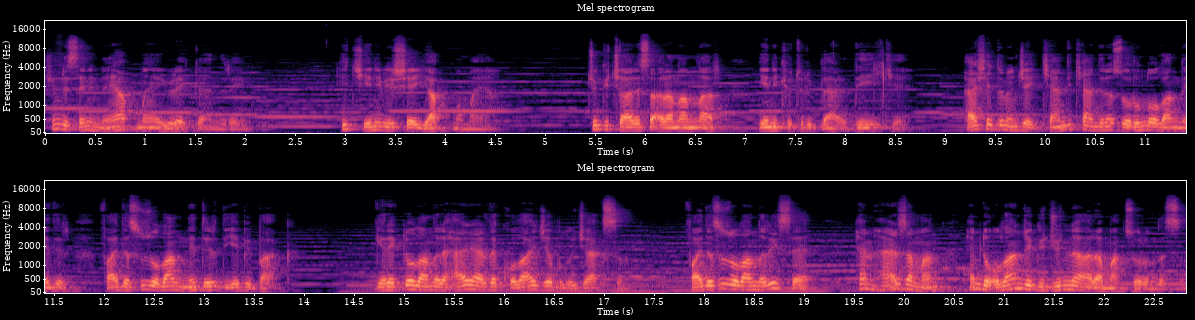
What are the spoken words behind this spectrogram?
Şimdi seni ne yapmaya yüreklendireyim? Hiç yeni bir şey yapmamaya. Çünkü çaresi arananlar yeni kötülükler değil ki.'' Her şeyden önce kendi kendine zorunlu olan nedir, faydasız olan nedir diye bir bak. Gerekli olanları her yerde kolayca bulacaksın. Faydasız olanları ise hem her zaman hem de olanca gücünle aramak zorundasın.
